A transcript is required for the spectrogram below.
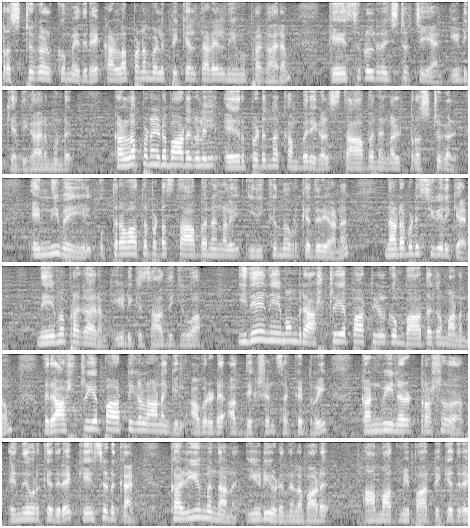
ട്രസ്റ്റുകൾക്കും എതിരെ കള്ളപ്പണം വെളുപ്പിക്കൽ തടയൽ നിയമപ്രകാരം കേസുകൾ രജിസ്റ്റർ ചെയ്യാൻ ഇ അധികാരമുണ്ട്. കള്ളപ്പണ ഇടപാടുകളിൽ ഏർപ്പെടുന്ന കമ്പനികൾ സ്ഥാപനങ്ങൾ ട്രസ്റ്റുകൾ എന്നിവയിൽ ഉത്തരവാദിത്തപ്പെട്ട സ്ഥാപനങ്ങളിൽ ഇരിക്കുന്നവർക്കെതിരെയാണ് നടപടി സ്വീകരിക്കാൻ നിയമപ്രകാരം ഇഡിക്ക് സാധിക്കുക. ഇതേ നിയമം രാഷ്ട്രീയ പാർട്ടികൾക്കും ബാധകമാണെന്നും രാഷ്ട്രീയ പാർട്ടികളാണെങ്കിൽ അവരുടെ അധ്യക്ഷൻ സെക്രട്ടറി കൺവീനർ ട്രഷറർ എന്നിവർക്കെതിരെ കേസെടുക്കാൻ കഴിയുമെന്നാണ് ഇ ഡിയുടെ നിലപാട്. ആം ആദ്മി പാർട്ടിക്കെതിരെ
